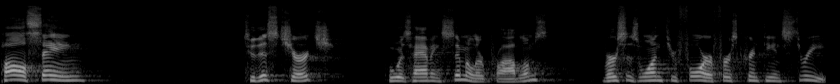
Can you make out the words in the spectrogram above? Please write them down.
Paul's saying to this church who was having similar problems, verses 1 through 4 1 Corinthians 3.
